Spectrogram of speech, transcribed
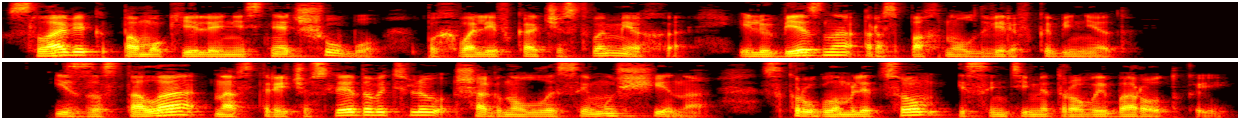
Славик помог Елене снять шубу, похвалив качество меха, и любезно распахнул дверь в кабинет. Из-за стола навстречу следователю шагнул лысый мужчина с круглым лицом и сантиметровой бородкой.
